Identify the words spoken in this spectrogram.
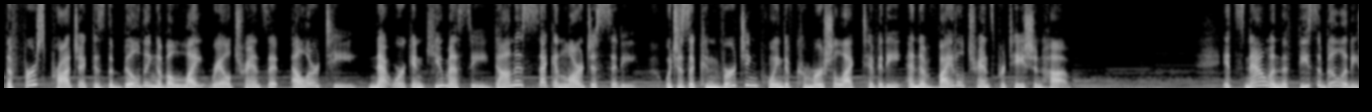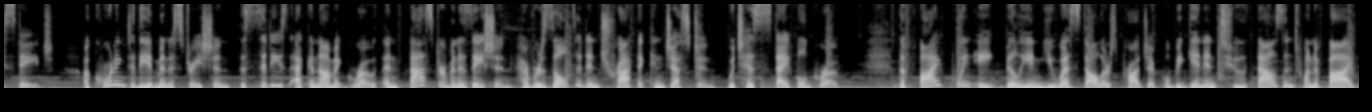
The first project is the building of a light rail transit LRT network in Kumasi, Ghana's second largest city, which is a converging point of commercial activity and a vital transportation hub. It's now in the feasibility stage. According to the administration, the city's economic growth and fast urbanization have resulted in traffic congestion, which has stifled growth. The 5.8 billion US dollars project will begin in 2025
